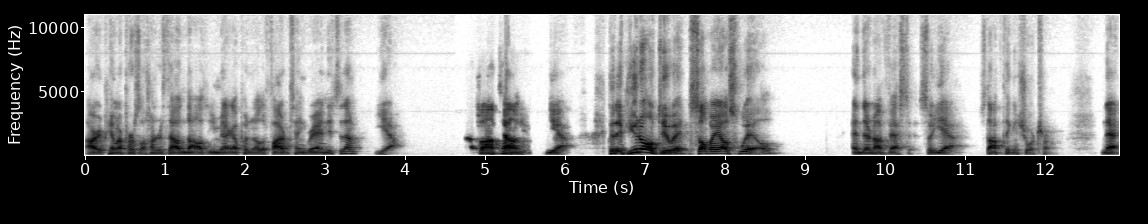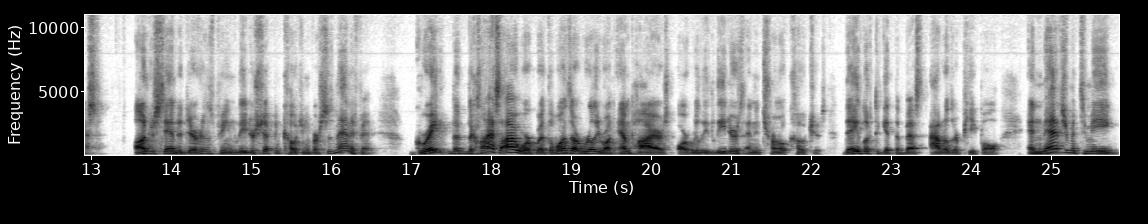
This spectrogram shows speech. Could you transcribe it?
i already pay my person $100000 and you mean i got to put another 5 or 10 grand into them. Yeah. That's what i'm telling you. Yeah. Because if you don't do it somebody else will and they're not vested. So, yeah, stop thinking short term. Next, understand the difference between leadership and coaching versus management. Great. The, the clients I work with, the ones that really run empires, are really leaders and internal coaches. They look to get the best out of their people. And management to me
